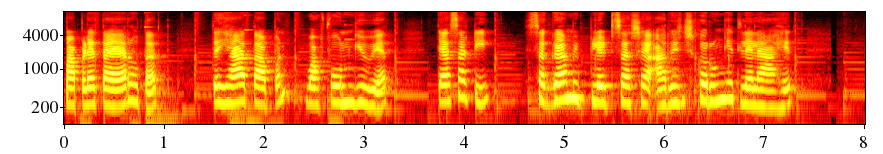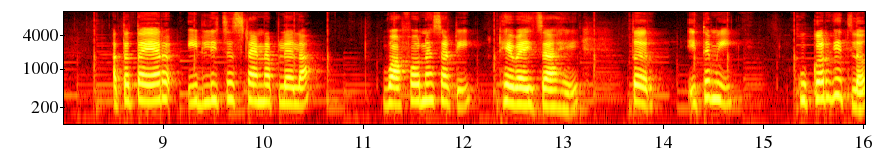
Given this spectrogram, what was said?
पापड्या तयार होतात. तर ह्या आता आपण वाफवून घेऊयात. त्यासाठी सगळ्या मी प्लेट्स अशा अरेंज करून घेतलेल्या आहेत. आता तयार इडलीचं स्टँड आपल्याला वाफवण्यासाठी ठेवायचं आहे. तर इथं मी कुकर घेतलं.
